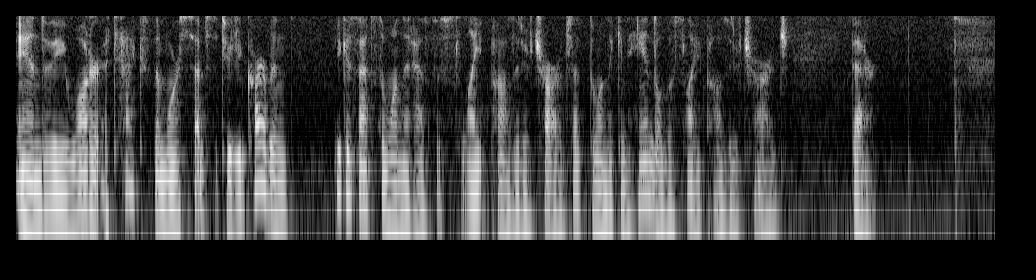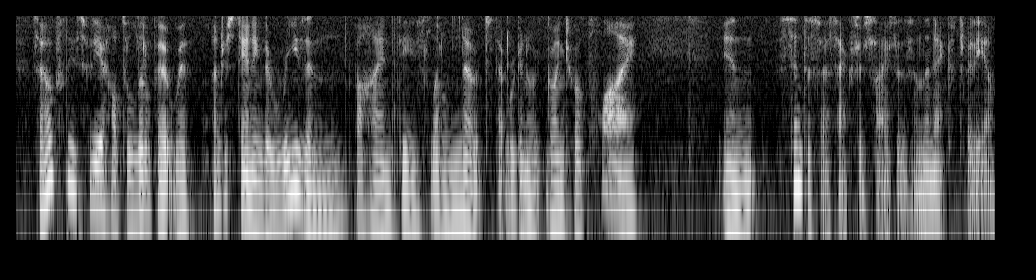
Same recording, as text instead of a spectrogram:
And the water attacks the more substituted carbon because that's the one that has the slight positive charge. That's the one that can handle the slight positive charge better. So hopefully this video helped a little bit with understanding the reason behind these little notes that we're going to, going to apply in synthesis exercises in the next video.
